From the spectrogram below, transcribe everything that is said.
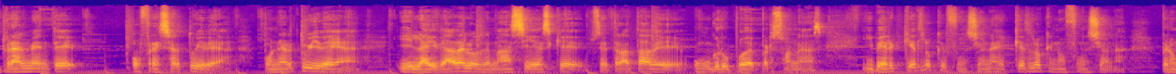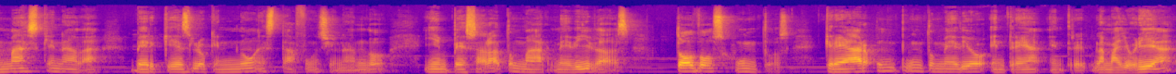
realmente ofrecer tu idea, poner tu idea y la idea de los demás si es que se trata de un grupo de personas y ver qué es lo que funciona y qué es lo que no funciona. Pero más que nada, ver qué es lo que no está funcionando y empezar a tomar medidas todos juntos, crear un punto medio entre, entre la mayoría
